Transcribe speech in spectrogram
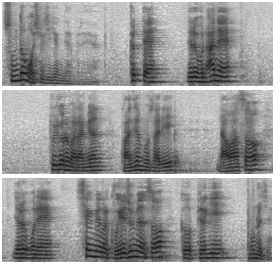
숨도 못 쉴 지경 되어버려요. 그때 여러분 안에 불교로 말하면 관세음보살이 나와서 여러분의 생명을 구해주면서 그 벽이 무너져요.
